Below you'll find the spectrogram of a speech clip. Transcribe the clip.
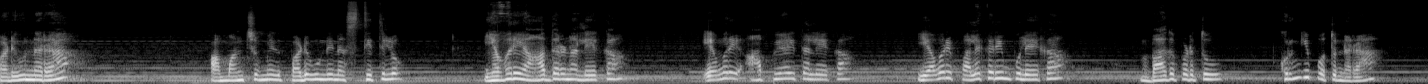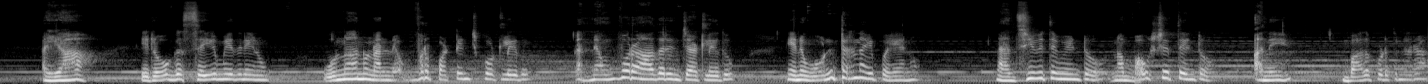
పడి ఉన్నారా? ఆ మంచం మీద పడి ఉండిన స్థితిలో ఎవరి ఆదరణ లేక ఎవరి ఆప్యాయత లేక ఎవరి పలకరింపు లేక బాధపడుతూ కృంగిపోతున్నారా? అయ్యా ఈ రోగ శయ్య మీద నేను ఉన్నాను. నన్ను ఎవ్వరు పట్టించుకోవట్లేదు నన్ను ఎవ్వరు ఆదరించట్లేదు. నేను ఒంటరిని అయిపోయాను నా జీవితం ఏంటో నా భవిష్యత్తు ఏంటో అని బాధపడుతున్నారా?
